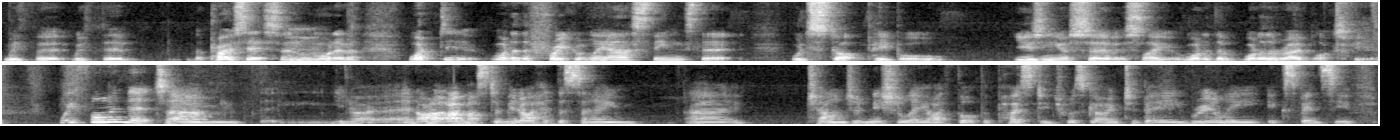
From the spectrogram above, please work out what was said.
with the with the the process and whatever. What do what are the frequently asked things that would stop people using your service? Like what are the what are the roadblocks for you? We find that, um, you know, and I, I must admit I had the same uh, challenge initially. I thought the postage was going to be really expensive,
